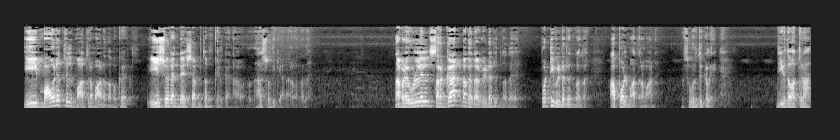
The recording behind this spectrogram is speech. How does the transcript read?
ഈ മൗനത്തിൽ മാത്രമാണ് നമുക്ക് ഈശ്വരന്റെ ശബ്ദം കേൾക്കാനാവുന്നത് ആസ്വദിക്കാനാവുന്നത്. നമ്മുടെ ഉള്ളിൽ സർഗാത്മകത വിടരുന്നത് പൊട്ടി വിടരുന്നത് അപ്പോൾ മാത്രമാണ്. സുഹൃത്തുക്കളെ ജീവിതം അത്ര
